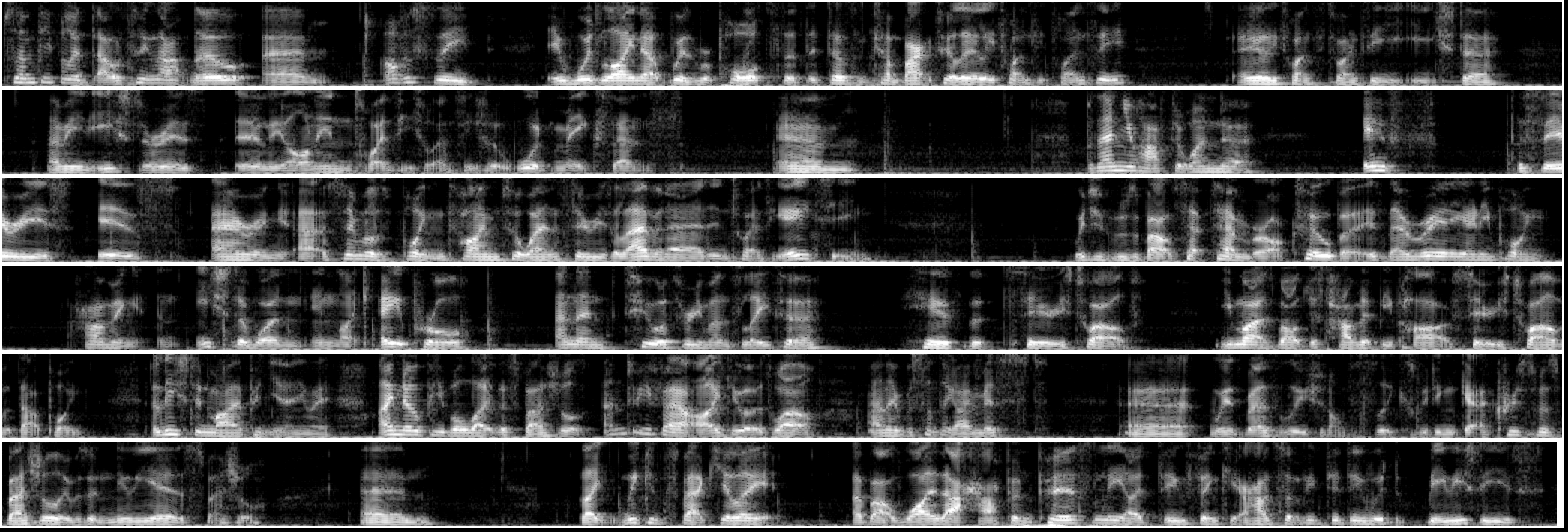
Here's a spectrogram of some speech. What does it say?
Some people are doubting that though. Um, obviously, it would line up with reports that it doesn't come back till early 2020. Early 2020 Easter. I mean, Easter is early on in 2020, so it would make sense. Um, but then you have to wonder if the series is airing at a similar point in time to when Series 11 aired in 2018, which was about September, October, is there really any point having an Easter one in like April and then two or three months later, here's the Series 12? You might as well just have it be part of Series 12 at that point. At least in my opinion, anyway. I know people like the specials, and to be fair, I do as well. And it was something I missed uh, with Resolution, obviously, because we didn't get a Christmas special. It was a New Year's special. Um, like we can speculate about why that happened. Personally, I do think it had something to do with the BBC's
